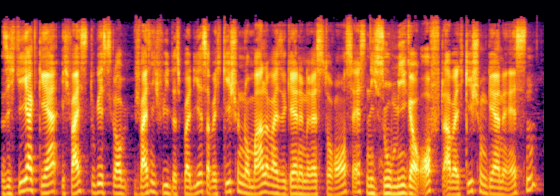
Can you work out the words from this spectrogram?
also ich gehe ja gern, ich weiß, du gehst, glaube ich, weiß nicht, wie das bei dir ist, aber ich gehe schon normalerweise gerne in Restaurants essen. Nicht so mega oft, aber ich gehe schon gerne essen.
